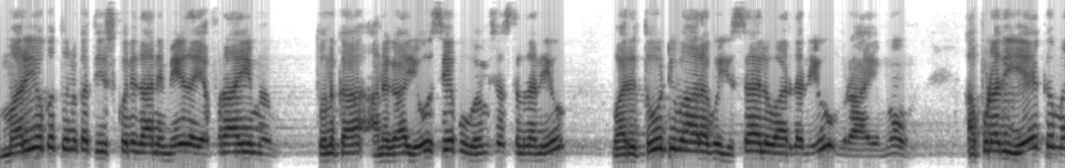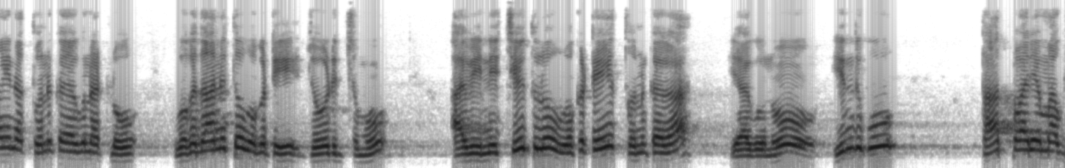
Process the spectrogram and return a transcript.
మరి ఒక తునుక తీసుకుని దాని మీద ఎఫ్రాయిం తునుక అనగా యోసేపు వంశస్థులదనియు వారి తోటి వారగు ఇస్రాయల్ వారిదనియు వ్రాయము. అప్పుడు అది ఏకమైన తునక ఎగునట్లు ఒకదానితో ఒకటి జోడించుము. అవి నీ చేతిలో ఒకటే తునకగా ఎగును. ఇందుకు తాత్పర్యం మాకు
